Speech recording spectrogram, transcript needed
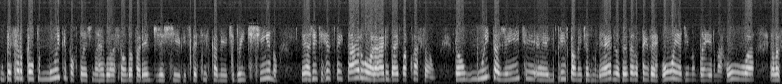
Um terceiro ponto muito importante na regulação do aparelho digestivo, especificamente do intestino, é a gente respeitar o horário da evacuação. Então, muita gente, é, e principalmente as mulheres, às vezes elas têm vergonha de ir no banheiro na rua, elas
